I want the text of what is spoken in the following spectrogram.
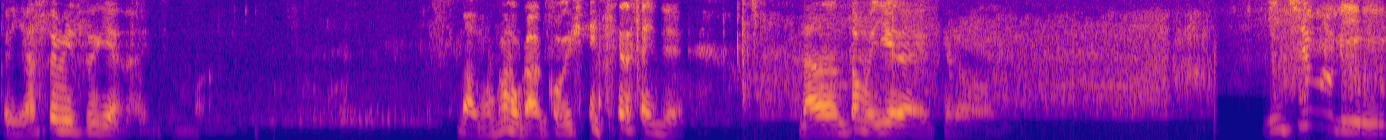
で休みすぎやないま。あ僕も学校行ってないんで、なんとも言えないですけど、日曜日、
